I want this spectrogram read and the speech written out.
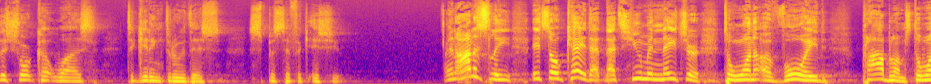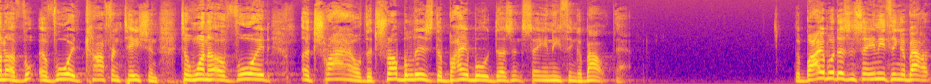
the shortcut was to getting through this specific issue. And honestly, it's okay. That, that's human nature to want to avoid problems, to want to avo- avoid confrontation, to want to avoid a trial. The trouble is, the Bible doesn't say anything about that. The Bible doesn't say anything about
